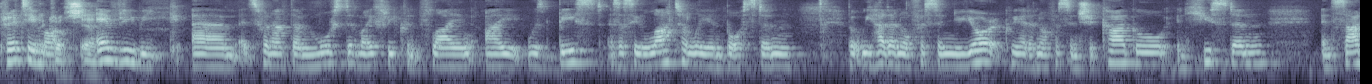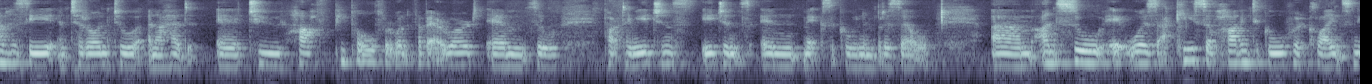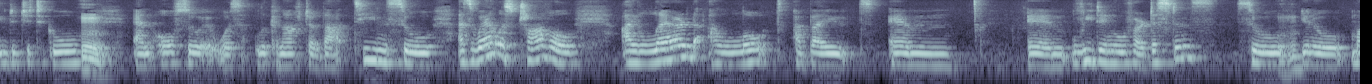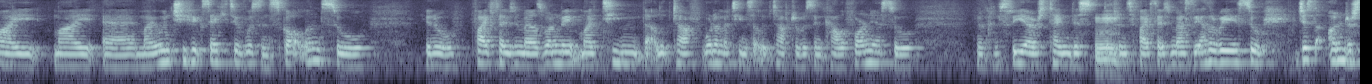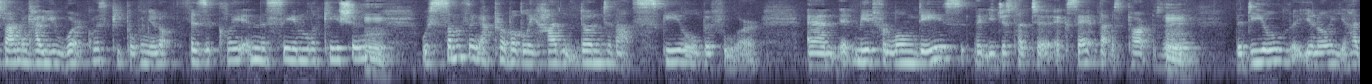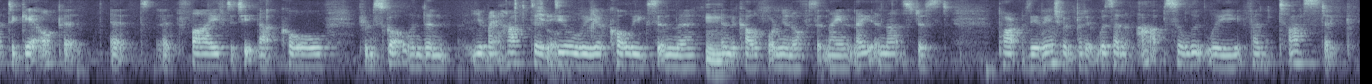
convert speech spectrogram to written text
Pretty across, much yeah. every week. Um, it's when I've done most of my frequent flying. I was based, as I say, latterly in Boston, but we had an office in New York, we had an office in Chicago, in Houston in San Jose and Toronto, and I had uh, two half people, for want of a better word, um, so part time agents agents in Mexico and in Brazil. Um, and so it was a case of having to go where clients needed you to go, mm. and also it was looking after that team. So, as well as travel, I learned a lot about um, um leading over distance so mm-hmm. you know, my my uh, my own chief executive was in Scotland, so you know, five thousand miles one way. My team that I looked after, one of my teams that I looked after was in California, so you know, comes three hours time this mm. difference five thousand miles the other way. So just understanding how you work with people when you're not physically in the same location mm. was something I probably hadn't done to that scale before. Um, it made for long days that you just had to accept. That was part of the mm. the deal. That you know you had to get up at at, at five to take that call from Scotland, and you might have to sure. deal with your colleagues in the mm. in the Californian office at nine at night, and that's just part of the arrangement. But it was an absolutely fantastic,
